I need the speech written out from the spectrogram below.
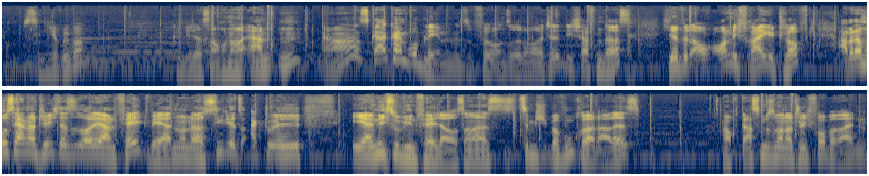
So, ein bisschen hier rüber. Können die das auch noch ernten? Ja, ist gar kein Problem so für unsere Leute. Die schaffen das. Hier wird auch ordentlich freigeklopft. Aber da muss ja natürlich, das soll ja ein Feld werden. Und das sieht jetzt aktuell eher nicht so wie ein Feld aus, sondern es ist ziemlich überwuchert alles. Auch das müssen wir natürlich vorbereiten.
